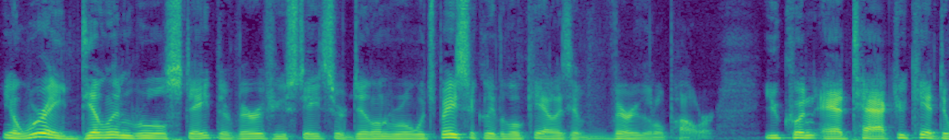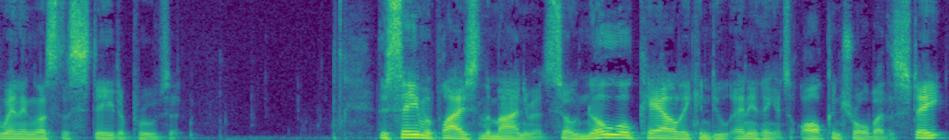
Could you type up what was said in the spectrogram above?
You know, we're a Dillon rule state. There are very few states that are Dillon rule, which basically the localities have very little power. You couldn't add tax. You can't do anything unless the state approves it. The same applies to the monuments. So no locality can do anything. It's all controlled by the state.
